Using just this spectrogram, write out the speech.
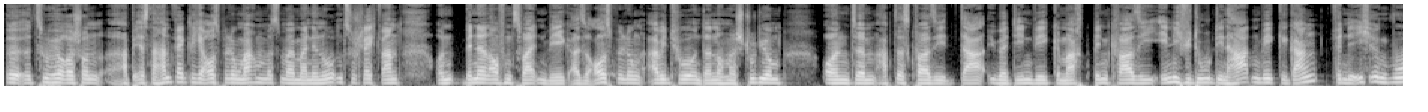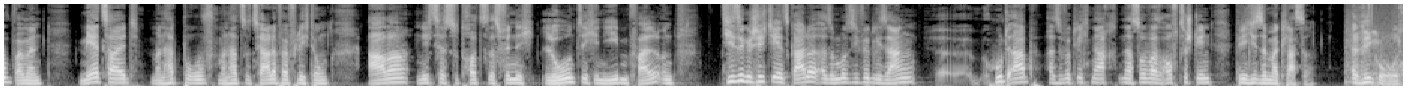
äh, Zuhörer schon. Habe erst eine handwerkliche Ausbildung machen müssen, weil meine Noten zu schlecht waren und bin dann auf dem zweiten Weg, also Ausbildung, Abitur und dann nochmal Studium und ähm, habe das quasi da über den Weg gemacht. Bin quasi ähnlich wie du den harten Weg gegangen, finde ich irgendwo, weil man mehr Zeit, man hat Beruf, man hat soziale Verpflichtungen, aber nichtsdestotrotz, das finde ich lohnt sich in jedem Fall und diese Geschichte jetzt gerade, also muss ich wirklich sagen, äh, Hut ab, also wirklich nach, nach sowas aufzustehen, finde ich ist immer klasse. Rigoros.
